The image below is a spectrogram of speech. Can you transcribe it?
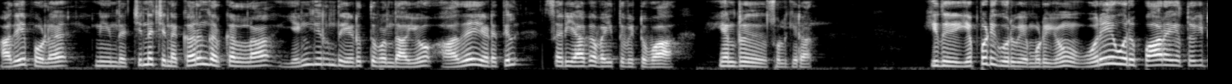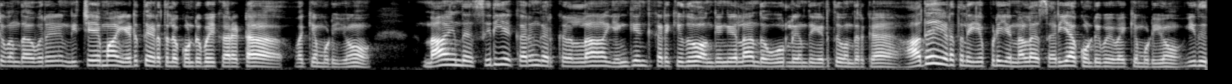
அதே போல் நீ இந்த சின்ன சின்ன கருங்கற்கள்லாம் எங்கிருந்து எடுத்து வந்தாயோ அதே இடத்தில் சரியாக வைத்து விட்டு வா என்று சொல்கிறார். இது எப்படி குருவே முடியும்? ஒரே ஒரு பாறையை தூக்கிட்டு வந்த அவர் நிச்சயமாக எடுத்த இடத்துல கொண்டு போய் கரெக்டாக வைக்க முடியும். நான் இந்த சிறிய கருங்கற்கள்லாம் எங்கெங்கே கிடைக்குதோ அங்கெங்கெல்லாம் அந்த ஊர்லேருந்து எடுத்து வந்திருக்கேன். அதே இடத்துல எப்படி என்னால் சரியாக கொண்டு போய் வைக்க முடியும்? இது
